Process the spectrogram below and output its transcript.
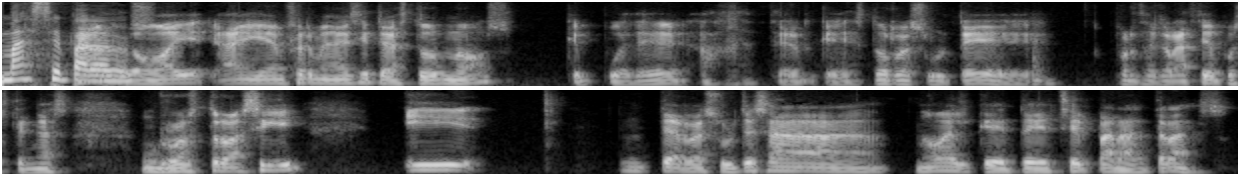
más separados. luego hay, enfermedades y trastornos que puede hacer que esto resulte, por desgracia, pues tengas un rostro así y te resulte esa, ¿no? el que te eche para atrás.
